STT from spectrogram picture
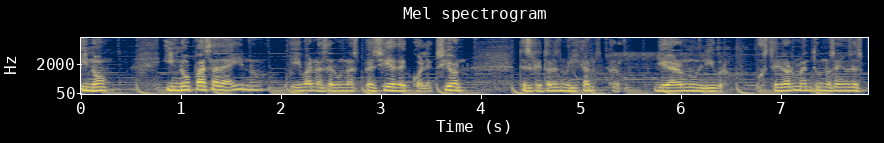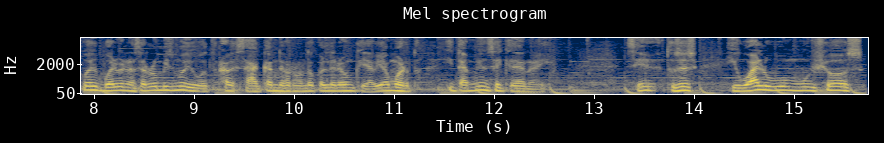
Y no, y no pasa de ahí, ¿no? Iban a hacer una especie de colección de escritores mexicanos, pero llegaron un libro. Posteriormente, unos años después, vuelven a hacer lo mismo y otra vez sacan de Fernando Calderón, que ya había muerto, y también se quedan ahí. ¿Sí? Entonces, igual hubo muchos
